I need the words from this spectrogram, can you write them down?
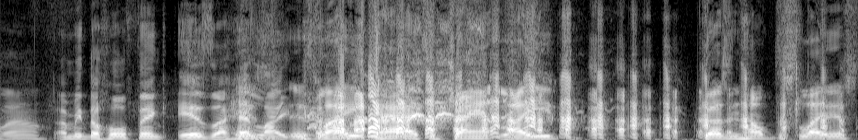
well. I mean, the whole thing is a headlight. Is, is light? Yeah, it's a giant light. Doesn't help the slightest.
